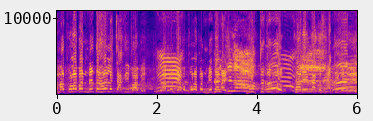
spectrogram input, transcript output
আমার পোলাপান মেধা হলে চাকরি পাবে। এখন দেখো পোলাপান মেধা নাই। মুক্তিযুদ্ধ তাহলে তাকে সার্টিফিকেট হয়ে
